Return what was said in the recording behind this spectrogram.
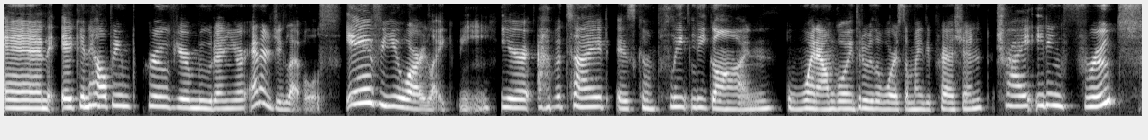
and it can help improve your mood and your energy levels. If you are like me, your appetite is completely gone when I'm going through the worst of my depression, try eating fruits,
